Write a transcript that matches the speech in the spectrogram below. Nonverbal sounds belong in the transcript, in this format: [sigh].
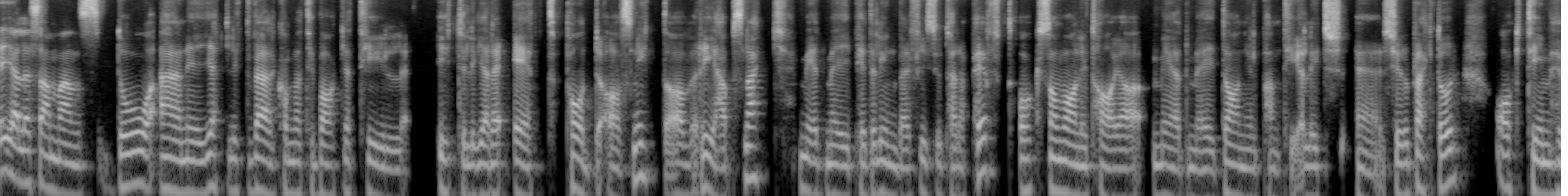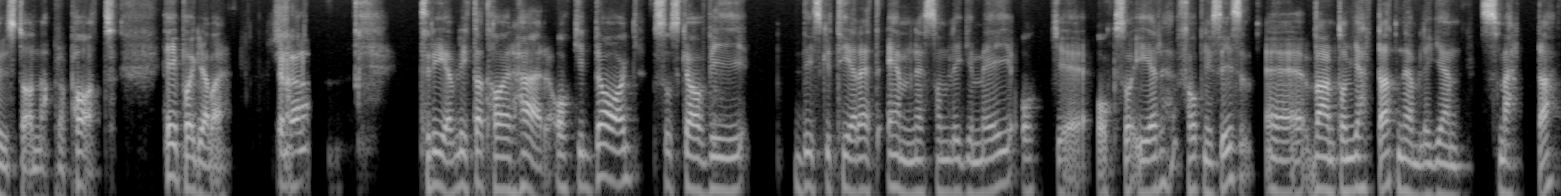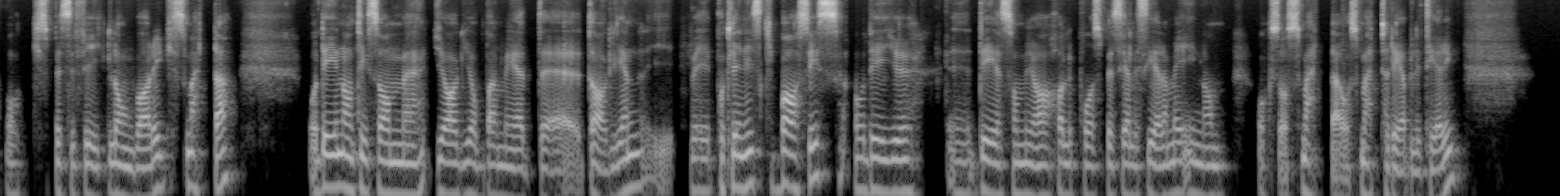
Hej allesammans! Då är ni hjärtligt välkomna tillbaka till ytterligare ett poddavsnitt av Rehabsnack med mig Peter Lindberg, fysioterapeut och som vanligt har jag med mig Daniel Pantelic, eh, kiropraktor och Tim Hustad, naprapat. Hej på er grabbar! Tjena. Trevligt att ha er här och idag så ska vi diskutera ett ämne som ligger mig och eh, också er förhoppningsvis eh, varmt om hjärtat, nämligen smärta och specifikt långvarig smärta. Och det är någonting som jag jobbar med eh, dagligen på klinisk basis och det är ju det som jag håller på att specialisera mig inom också smärta och smärtrehabilitering.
